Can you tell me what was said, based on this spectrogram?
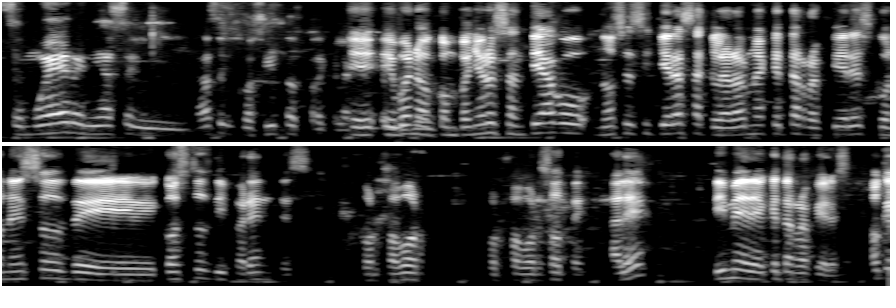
Se mueren y hacen, hacen cositas para que la eh, gente. Y bueno, compañero Santiago, no sé si quieras aclararme a qué te refieres con eso de costos diferentes. Por favor, por favor, Sote. ¿Vale? Dime de qué te refieres. Ok.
